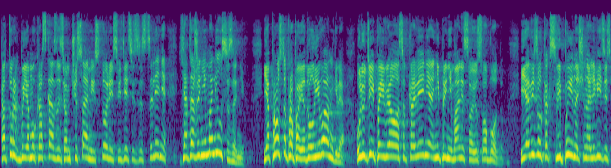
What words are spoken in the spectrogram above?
которых бы я мог рассказывать вам часами истории свидетельств исцеления, я даже не молился за них. Я просто проповедовал Евангелие. У людей появлялось откровение, они принимали свою свободу. И я видел, как слепые начинали видеть,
